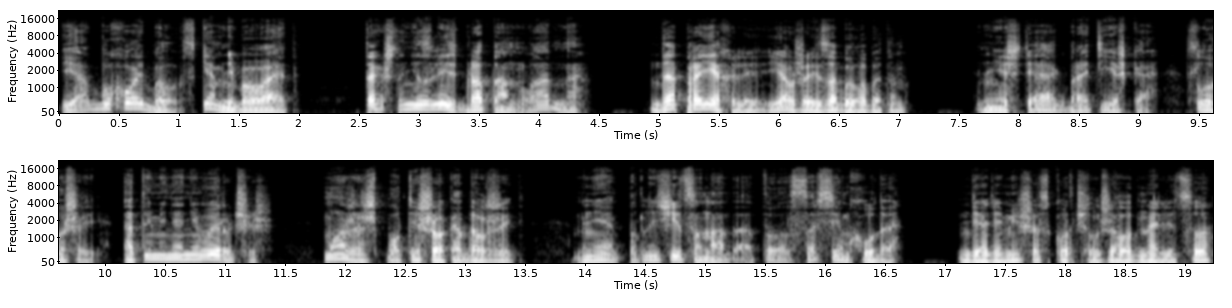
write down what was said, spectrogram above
Я бухой был, с кем не бывает. Так что не злись, братан, ладно?» «Да, проехали, я уже и забыл об этом». «Ништяк, братишка. Слушай, а ты меня не выручишь? Можешь полтишок одолжить? Мне подлечиться надо, а то совсем худо». Дядя Миша скорчил жалобное лицо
